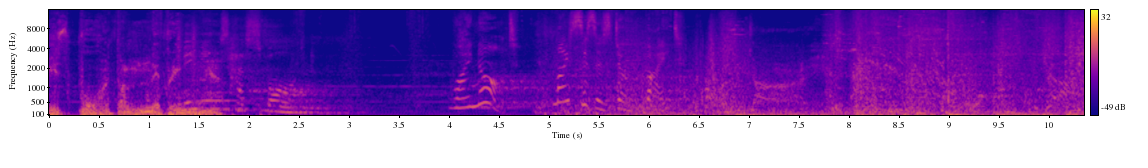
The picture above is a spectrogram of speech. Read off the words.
is for the living. Minions have spawned. Why not? My scissors don't bite. First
